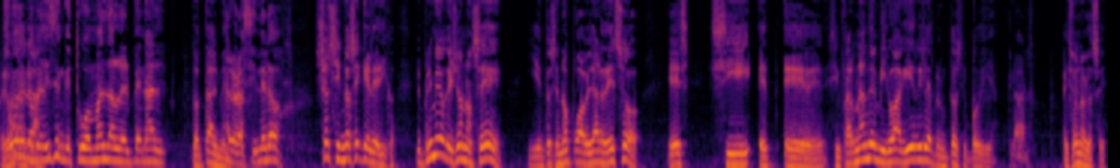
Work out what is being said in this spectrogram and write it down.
Pero ¿Sabes bueno, lo que dicen que estuvo mal darle el penal totalmente. al brasilero? Yo sí no sé qué le dijo. Lo primero que yo no sé, y entonces no puedo hablar de eso, es si, eh, eh, si Fernández miró a Aguirre y le preguntó si podía. Claro. Eso no lo sé.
